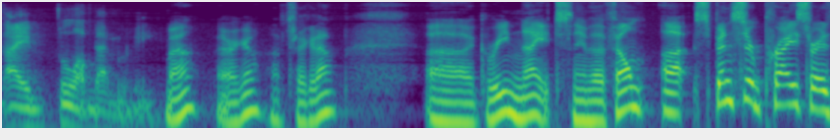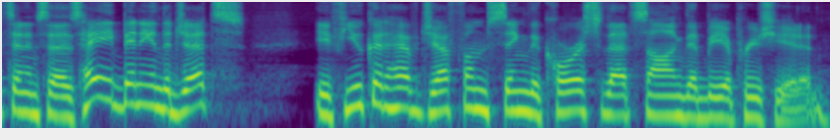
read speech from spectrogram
I love that movie Well, there we go. I'll check it out. Uh, Green Knight, name of that film. Uh, Spencer Price writes in and says, Hey, Benny and the Jets, if you could have Jeffem sing the chorus to that song, that'd be appreciated.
